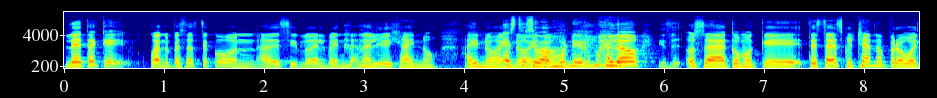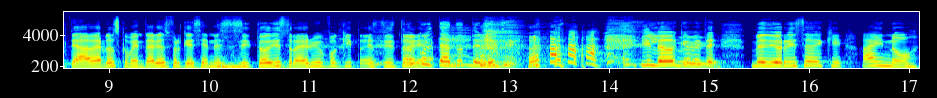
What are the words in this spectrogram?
Neta que cuando empezaste con a decir lo del ventanal, yo dije, ay no, ay no, ay Esto no. se ay, va a no". poner Y mal. luego, y- o sea, como que te estaba escuchando, pero volteaba a ver los comentarios porque decía, necesito distraerme un poquito de esta historia. Ocultándote Y luego que me, te- me dio risa de que, ay no,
